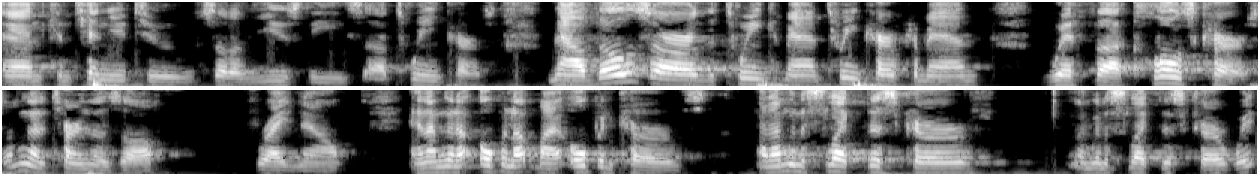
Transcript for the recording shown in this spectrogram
and continue to sort of use these uh, tween curves. Now those are the tween command, tween curve command with uh, closed curves. I'm going to turn those off right now. And I'm going to open up my open curves and I'm going to select this curve. I'm going to select this curve. Wait,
